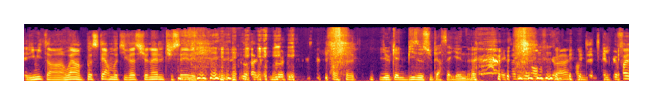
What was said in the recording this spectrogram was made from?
limite un, ouais, un poster motivationnel, tu sais. les- You can be the Super Saiyan. Exactement, tu vois. Quand t'es- Quelquefois,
